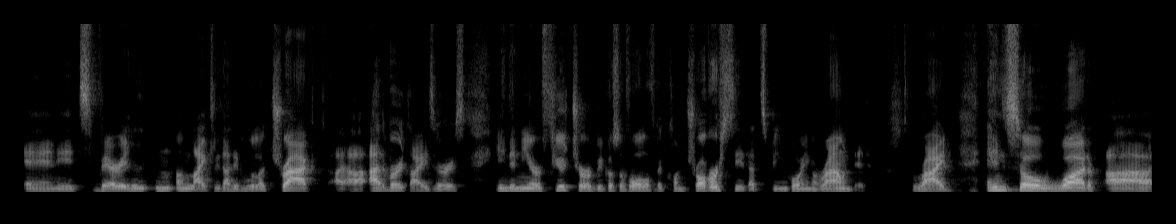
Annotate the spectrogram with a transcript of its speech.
and it's very unlikely that it will attract uh, uh, advertisers in the near future because of all of the controversy that's been going around it right? And so what uh,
